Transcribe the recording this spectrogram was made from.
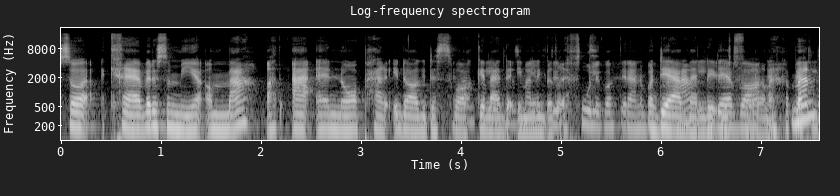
så krever det så mye av meg at jeg er nå per i dag det svake leddet i min bedrift. Og det er veldig utfordrende. Men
